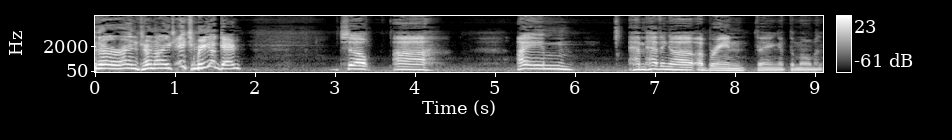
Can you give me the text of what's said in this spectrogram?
there, and tonight it's me again. So, uh, I'm I'm having a, a brain thing at the moment.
